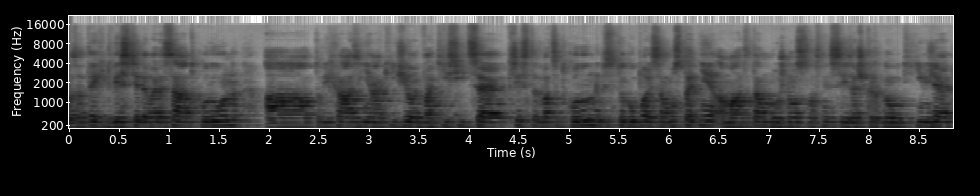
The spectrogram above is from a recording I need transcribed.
za těch 290 korun a to vychází nějakých že 2320 korun, kdybyste to koupili samostatně a máte tam možnost vlastně si zaškrtnout tím, že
